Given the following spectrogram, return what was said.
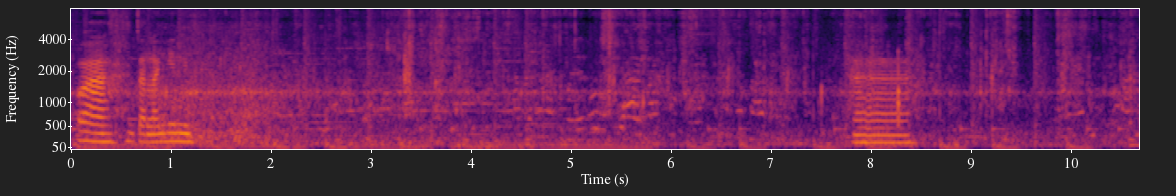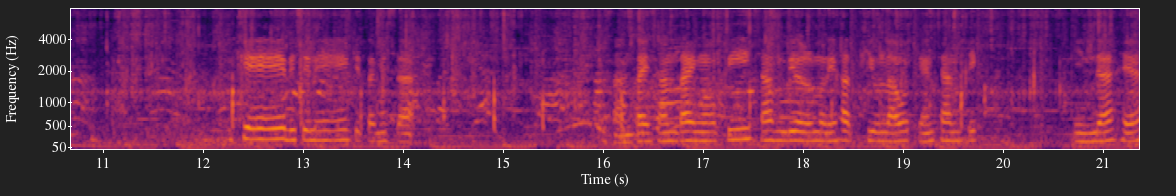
Wah ntar lagi nih Nah. Oke, di sini kita bisa santai-santai ngopi sambil melihat view laut yang cantik, indah ya.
